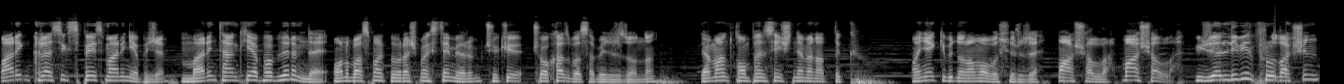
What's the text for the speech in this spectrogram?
Marine Classic Space Marine yapacağım. Marine tankı yapabilirim de onu basmakla uğraşmak istemiyorum. Çünkü çok az basabiliriz ondan. Demand Compensation hemen attık. Manyak gibi donanma basıyoruz he. Maşallah maşallah. 151 Production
